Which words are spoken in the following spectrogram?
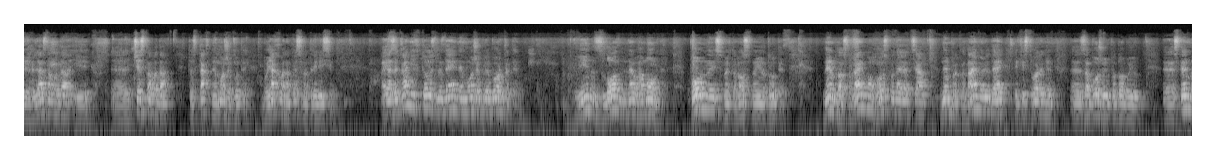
і грязна вода, і е, чиста вода. Тобто так не може бути, бо Якова написано 3.8. А язика ніхто з людей не може приборкати. Він зло невгамовне, повний смертоносної отрути. Ним благословляємо Господа і Отця, ним проклинаємо людей, які створені е, за Божою подобою. Е, З тим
